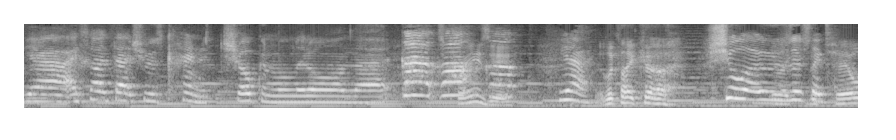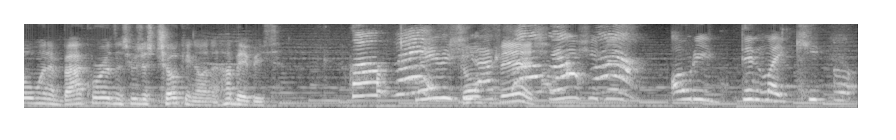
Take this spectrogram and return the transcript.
Yeah, I thought that she was kind of choking a little on that. Crazy. Yeah, It looked like uh, she was like just the like tail went in backwards and she was just choking on it, huh babies? maybe she Go actually, fish. maybe she just already didn't like keep oh.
